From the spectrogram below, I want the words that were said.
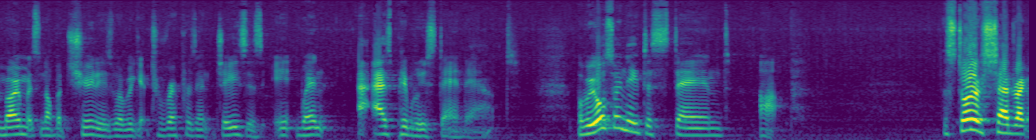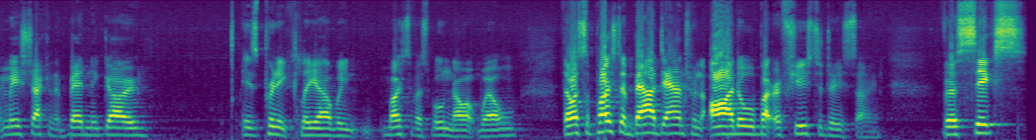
moments and opportunities where we get to represent Jesus when, as people who stand out. But we also need to stand up. The story of Shadrach, Meshach, and Abednego is pretty clear. We, most of us will know it well. They were supposed to bow down to an idol but refused to do so. Verse 6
